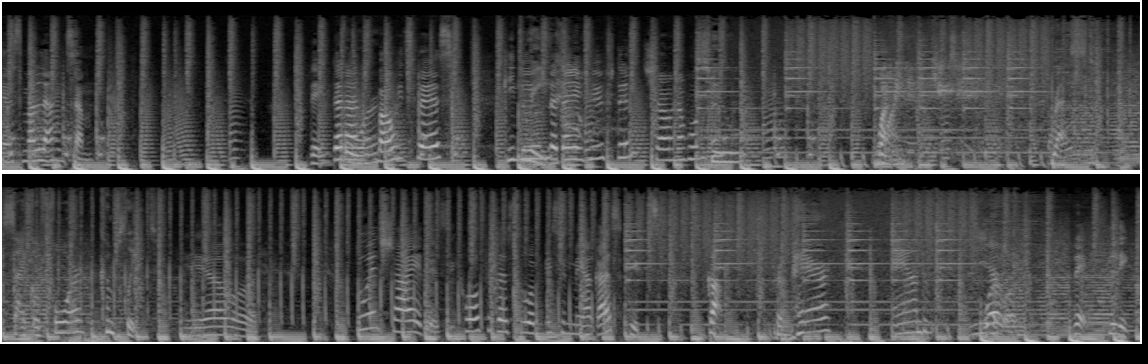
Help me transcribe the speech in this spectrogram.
erstmal langsam. Denk daran, Four, Bauch ist fest, Knie three, unter deine Hüften, schau nach unten. Two, one. Rest. Cycle four complete. Jawohl. Du entscheidest. Ich hoffe, dass du ein bisschen mehr Gas gibst. Komm. Prepare and Rechts, links.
